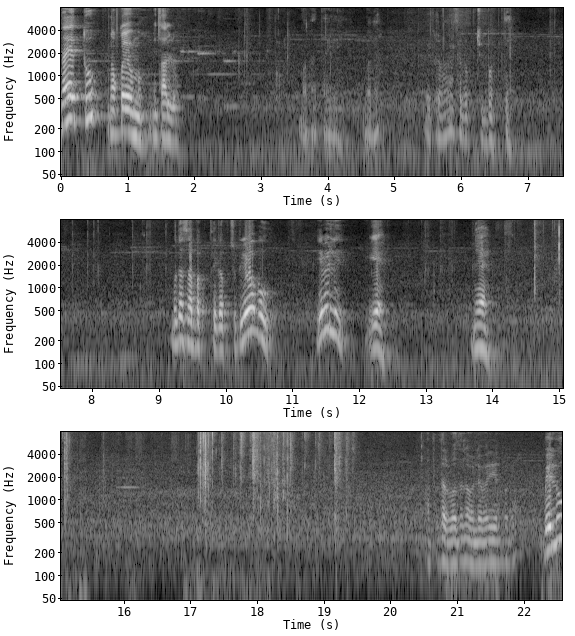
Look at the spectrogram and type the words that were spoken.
नाही येत तू नको येऊ मग. मी चाललो इकडं बघा असं गपचूप बघते. मग तसा बघते गपचूप? ये बाबू. ये बेली. ये. ये. आता दरवाजा लावल्यावर येईल बघा. बेलू.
